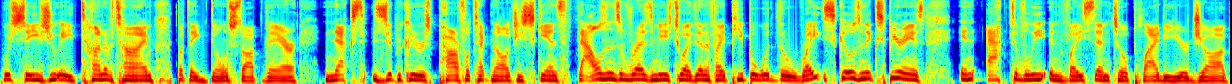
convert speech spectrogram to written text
which saves you a ton of time, but they don't stop there. Next, ZipRecruiter's powerful technology scans thousands of resumes to identify people with the right skills and experience and actively invites them to apply to your job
